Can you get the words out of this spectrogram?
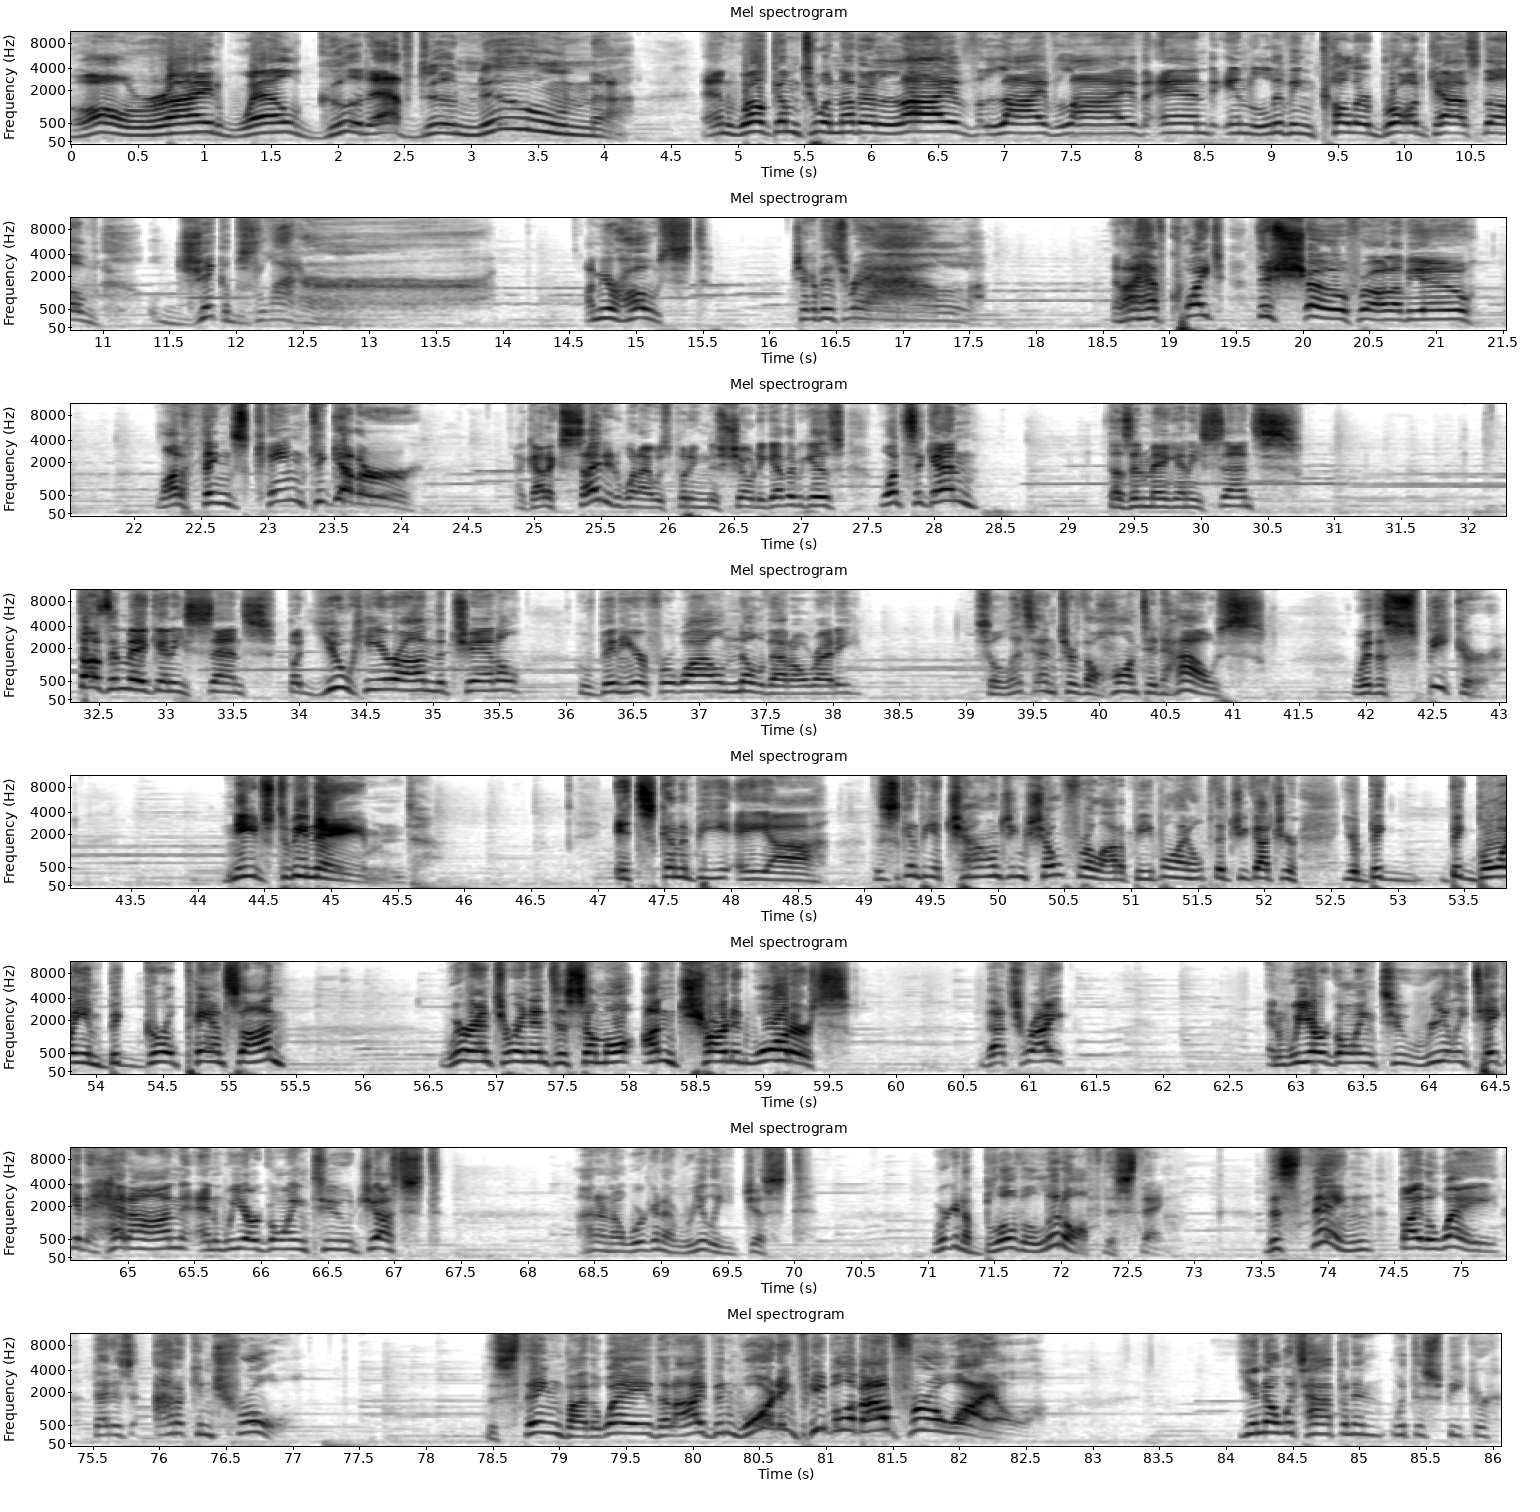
All right, well, good afternoon. And welcome to another live, live, live, and in living color broadcast of Jacob's Ladder. I'm your host, Jacob Israel. And I have quite the show for all of you. A lot of things came together. I got excited when I was putting this show together because, once again, doesn't make any sense. Doesn't make any sense. But you here on the channel, who've been here for a while, know that already. So let's enter the haunted house where the speaker needs to be named. It's going to be a uh, this is going to be a challenging show for a lot of people. I hope that you got your your big big boy and big girl pants on. We're entering into some uncharted waters. That's right. And we are going to really take it head on and we are going to just I don't know, we're going to really just we're going to blow the lid off this thing. This thing, by the way, that is out of control. This thing, by the way, that I've been warning people about for a while. You know what's happening with the speaker?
